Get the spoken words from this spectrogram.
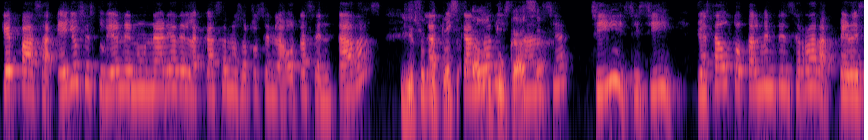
¿qué pasa? Ellos estuvieron en un área de la casa, nosotros en la otra sentadas. Y eso que tú has estado en tu casa. Sí, sí, sí. Yo he estado totalmente encerrada, pero es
